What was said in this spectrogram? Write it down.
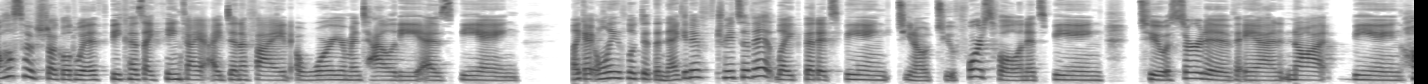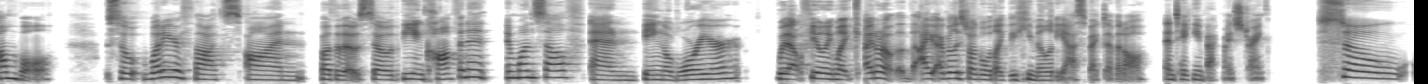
also struggled with because I think I identified a warrior mentality as being like I only looked at the negative traits of it, like that it's being, you know, too forceful and it's being too assertive and not being humble. So, what are your thoughts on both of those? So, being confident in oneself and being a warrior without feeling like, I don't know, I, I really struggle with like the humility aspect of it all and taking back my strength. So,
